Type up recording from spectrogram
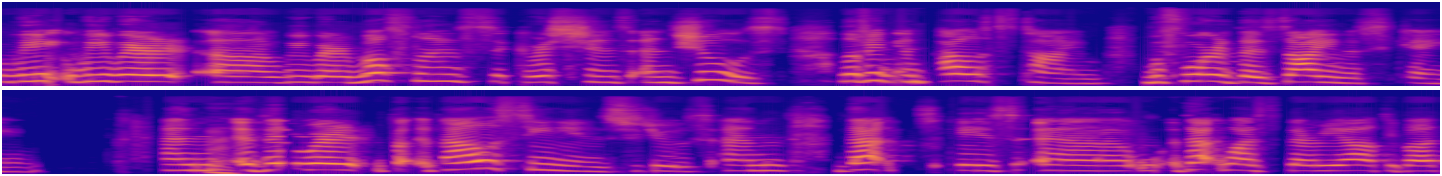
we we were uh, we were Muslims, Christians, and Jews living in Palestine before the Zionists came and mm. there were Palestinians Jews, and that is uh, that was the reality. But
